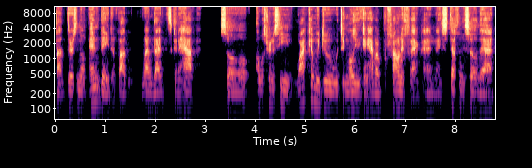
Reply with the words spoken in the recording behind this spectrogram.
but there's no end date about when that's going to happen. So I was trying to see what can we do with technology that can have a profound effect. And it's definitely so that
